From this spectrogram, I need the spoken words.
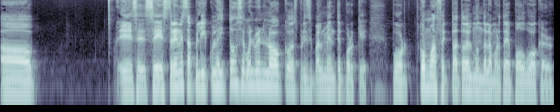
uh, eh, se, estrena esta película y todos se vuelven locos, principalmente porque por cómo afectó a todo el mundo la muerte de Paul Walker.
